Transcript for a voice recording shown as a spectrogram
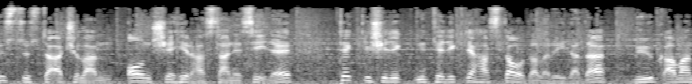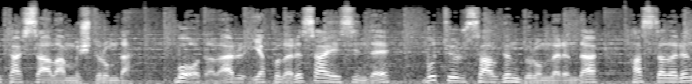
üst üste açılan 10 şehir hastanesiyle tek kişilik nitelikli hasta odalarıyla da büyük avantaj sağlanmış durumda. Bu odalar yapıları sayesinde bu tür salgın durumlarında hastaların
